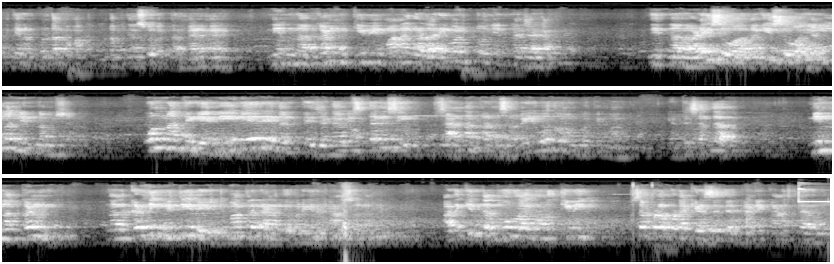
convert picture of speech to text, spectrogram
ಅದಕ್ಕೆ ನಮ್ಮ ಗುಂಡಪ್ಪ ಮಕ್ಕ ಗುಂಡಪ್ಪ ನೆನೆಸ್ಕೋಬೇಕು ಮೇಲೆ ಮೇಲೆ. ನಿನ್ನ ಕಣ್ಣು ಕಿವಿ, ಮನಗಳ ಅರಿವಷ್ಟು ನಿನ್ನ ಜಾಗ. ನಿನ್ನ ಅಳಿಸುವ, ನಗಿಸುವ ಎಲ್ಲ ನಿನ್ನ ಅಂಶ ಉನ್ನತಿಗೆ ನೀನೇರಿದಂತೆ ಜಗ ವಿಸ್ತರಿಸಿ ಸಣ್ಣತನ ಸವೆಯುವುದು ಮಂಕುತಿಮ್ಮ ಎಷ್ಟು ಚಂದ? ಅದು. ನಿನ್ನ ಕಣ್ಣು, ನನ್ನ ಕಣ್ಣಿಗೆ ಮಿತಿ ಇದೆ ಇಷ್ಟು ಮಾತ್ರ ಕಾಣುತ್ತೆ. ಹೊರಗಿನ ನಾನು ಅದಕ್ಕಿಂತ ದೂರವಾಗಿ ನೋಡೋದು ಕಿವಿ. ಸಪ್ಪಳ ಕೂಡ ಕೇಳಿಸುತ್ತೆ. ಕಣ್ಣಿಗೆ ಕಾಣಿಸ್ತಾ ಇರೋದು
